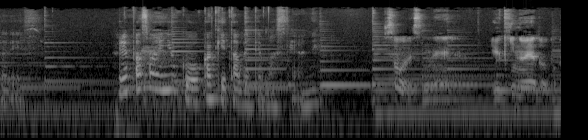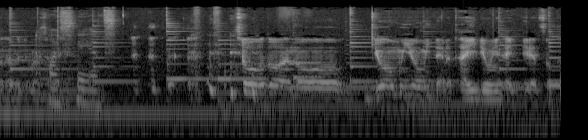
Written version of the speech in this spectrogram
たねです。フレパさんよくおかき食べてましたよねそうですね。雪の宿とか食べてま美すね。味しいやつ。ちょうどあの業務用みたいな大量に入ってるやつを買っ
